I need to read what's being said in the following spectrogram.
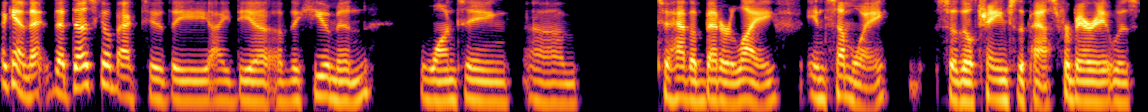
again that that does go back to the idea of the human wanting um to have a better life in some way so they'll change the past for barry it was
